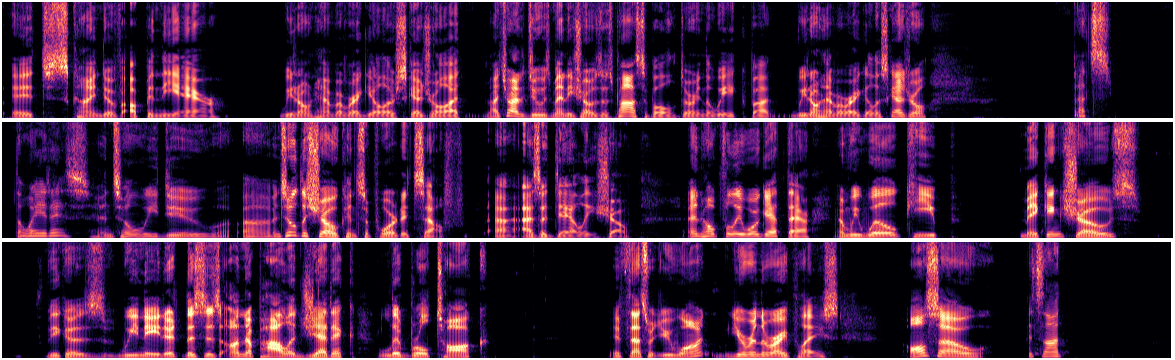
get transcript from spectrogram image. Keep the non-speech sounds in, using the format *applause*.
it's kind of up in the air. We don't have a regular schedule. I, I try to do as many shows as possible during the week, but we don't have a regular schedule. That's the way it is until we do, uh, until the show can support itself uh, as a daily show and hopefully we'll get there. And we will keep making shows because we need it. This is unapologetic liberal talk. If that's what you want, you're in the right place. Also, it's not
